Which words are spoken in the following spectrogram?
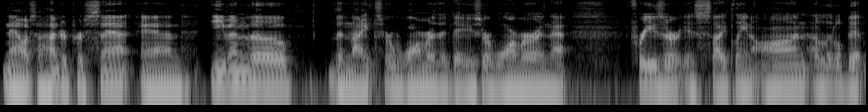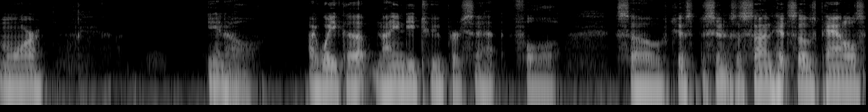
now it's 100%, and even though the nights are warmer, the days are warmer, and that freezer is cycling on a little bit more, you know, I wake up 92% full. So just as soon as the sun hits those panels,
